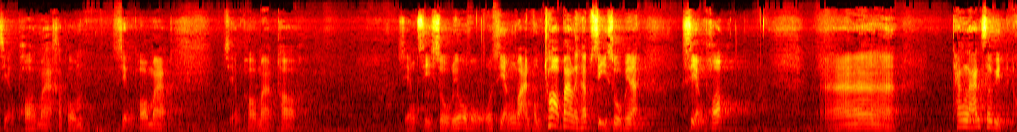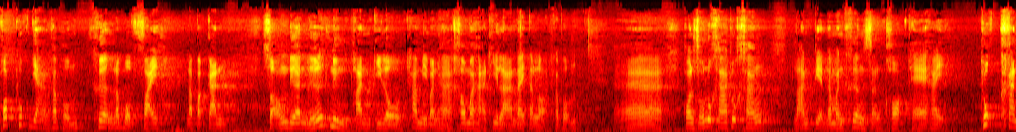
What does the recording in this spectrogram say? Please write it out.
เสียงเพราะมากครับผม เสียงเพราะมาก เสียงเพราะมากท่อ เสียงสี่สูบนี่โอ้โหเสียงหวานผมชอบมากเลยครับสี่สูบนี่นะเสียงเพาะอ่าทางร้านเซอร์วิสครบทุกอย่างครับผมเครื่องระบบไฟรับประกัน 2 เดือนหรือ 1,000 กิโล ถ้ามีปัญหาเข้ามาหาที่ร้านได้ตลอดครับผมอ่าก่อนส่งลูกค้าทุกครั้ง ร้านเปลี่ยนน้ำมันเครื่องสังเคราะห์แท้ให้ ทุกคัน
